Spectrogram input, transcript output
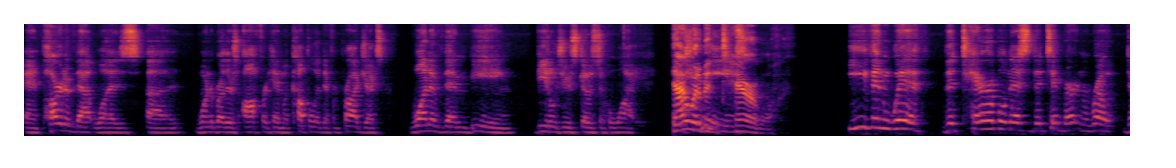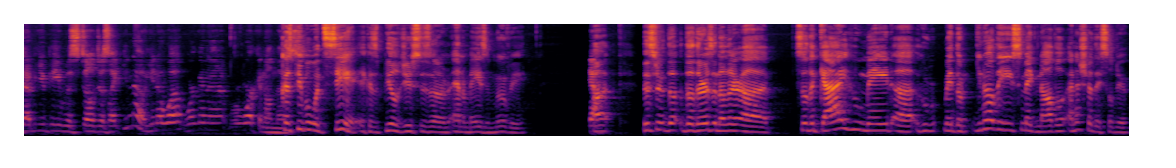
and part of that was uh, Warner Brothers offered him a couple of different projects. One of them being Beetlejuice Goes to Hawaii. That would have been terrible. Even with the terribleness that Tim Burton wrote, WB was still just like, you know, you know what, we're gonna we're working on this because people would see it because Beetlejuice is a, an amazing movie. Yeah. Uh, this the, the, there's another. Uh, so the guy who made uh, who made the you know how they used to make novel. I'm not sure they still do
